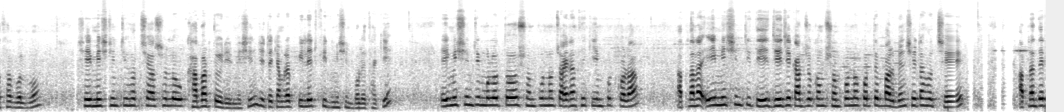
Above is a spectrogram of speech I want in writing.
কথা বলব। সেই মেশিনটি হচ্ছে আসলে খাবার তৈরির মেশিন, যেটাকে আমরা পিলেট ফিড মেশিন বলে থাকি। এই মেশিনটি মূলত সম্পূর্ণ চায়না থেকে ইম্পোর্ট করা। আপনারা এই মেশিনটিতে যে যে কার্যক্রম সম্পন্ন করতে পারবেন, সেটা হচ্ছে আপনাদের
